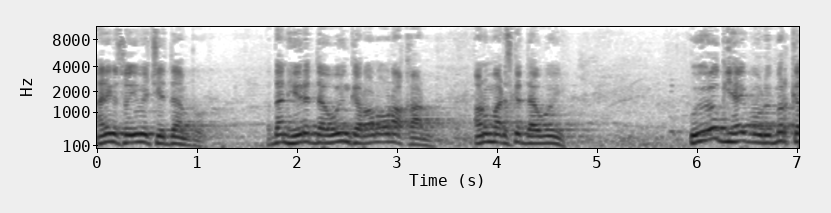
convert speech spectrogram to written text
aniga soo ima jeedaan buur haddaan hiiro daaweyn karo anu un aqaano anu maan iska daaweyn wuu og yahay buu i marka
